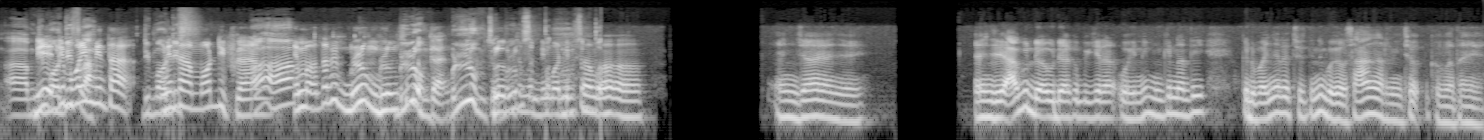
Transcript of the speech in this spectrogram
em, dia dia dimodif pokoknya lah. minta Dimodif. minta modif kan Ah, ah. emang tapi belum belum Belum, kan belum, Cuk, belum, belum sempet dimodif belum sama sempet. heeh. anjay anjay anjay aku udah udah kepikiran wah ini mungkin nanti ke depannya Red ini bakal sangar nih cok kekuatannya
